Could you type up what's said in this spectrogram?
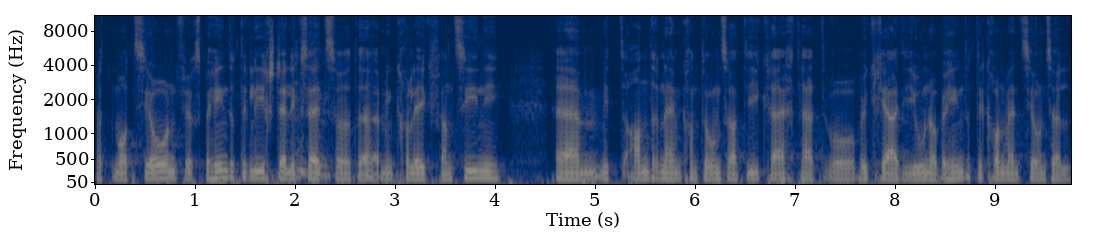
noch die Motion für das Behindertengleichstellungsgesetz, Mhm. oder mein Kollege Franzini ähm, mit anderen im Kantonsrat eingereicht hat, wo wirklich auch die UNO-Behindertenkonvention soll,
